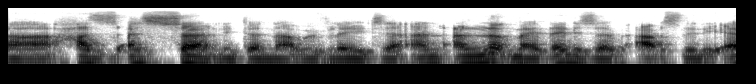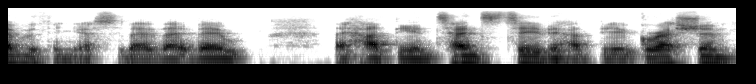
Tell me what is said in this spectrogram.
uh, has has certainly done that with Leeds. And and look, mate, they deserve absolutely everything yesterday. They they they had the intensity, they had the aggression.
